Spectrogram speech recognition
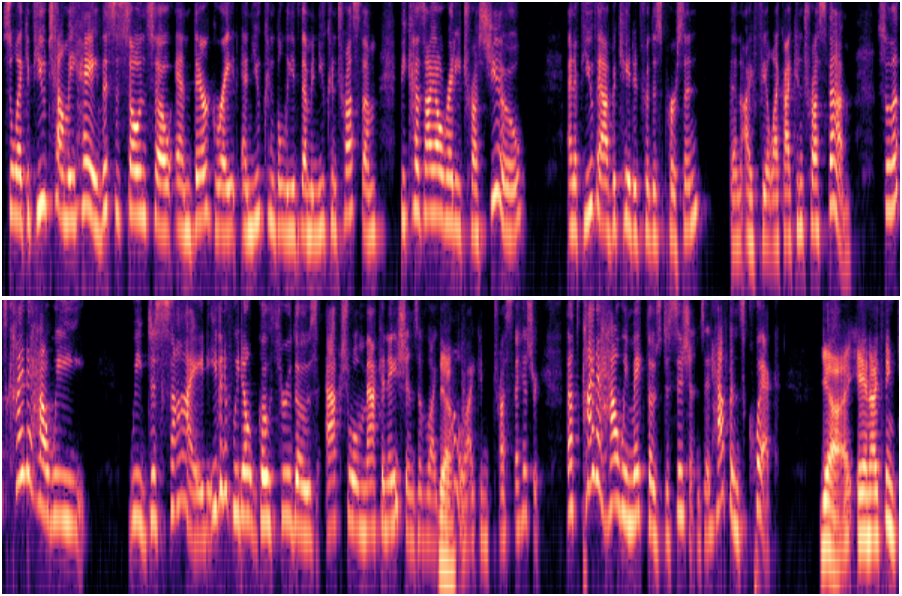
So, like if you tell me, hey, this is so and so, and they're great, and you can believe them and you can trust them because I already trust you, and if you've advocated for this person, then I feel like I can trust them. So that's kind of how we we decide even if we don't go through those actual machinations of like yeah. oh i can trust the history that's kind of how we make those decisions it happens quick yeah and i think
